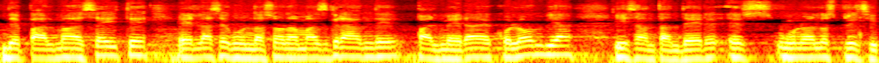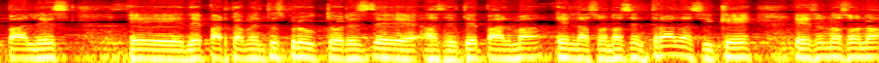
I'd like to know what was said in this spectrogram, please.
de palma de aceite. Es la segunda zona más grande palmera de Colombia y Santander es uno de los principales eh, departamentos productores de aceite de palma en la zona central. Así que es una zona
